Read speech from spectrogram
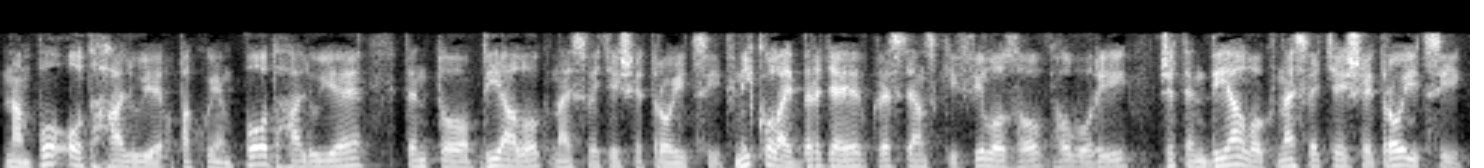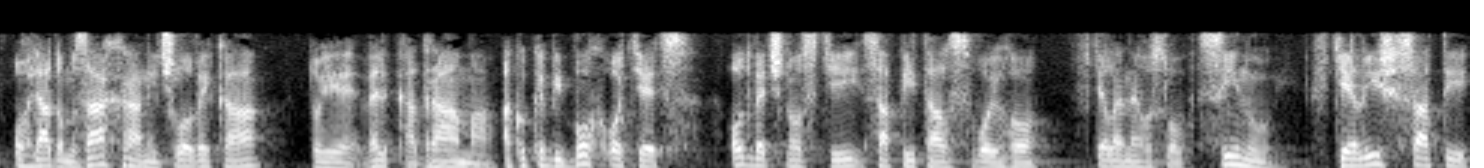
nám poodhaľuje, opakujem, poodhaľuje tento dialog v Najsvetejšej Trojici. Nikolaj Berďajev, kresťanský filozof, hovorí, že ten dialog v Najsvetejšej Trojici ohľadom záchrany človeka to je veľká dráma. Ako keby Boh Otec od väčšnosti sa pýtal svojho vteleného slova. Synu, vtelíš sa ty,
